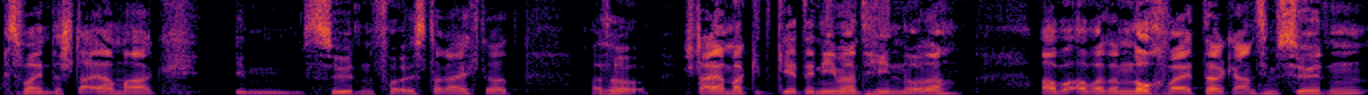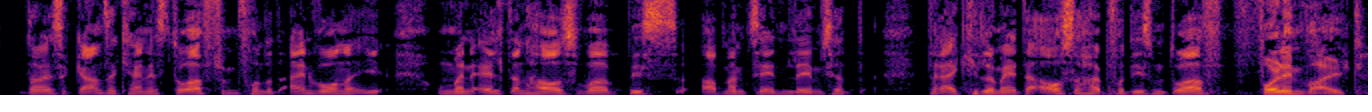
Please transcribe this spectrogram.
es war in der Steiermark im Süden von Österreich dort. Also Steiermark geht ja niemand hin, oder? aber, aber dann noch weiter, ganz im Süden, da ist ein ganz ein kleines Dorf, 500 Einwohner und mein Elternhaus war bis ab meinem 10. Lebensjahr drei Kilometer außerhalb von diesem Dorf, voll im Wald.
